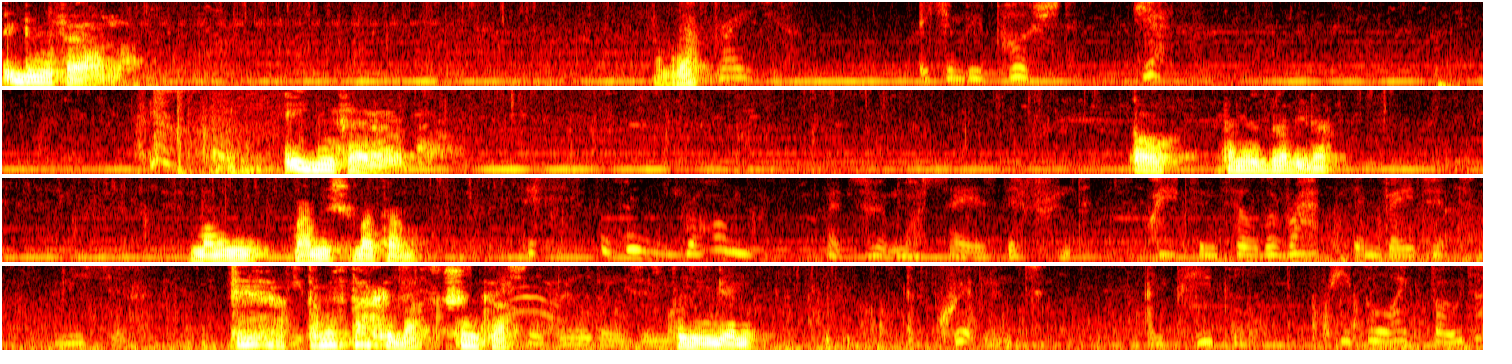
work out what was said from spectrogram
Ignifer. Dobra. That brazier. It can be pushed. Yes. Ignifer. O, tam jest drabina. Mam, mam iść chyba tam. This is all wrong. Let's hope Marseille is different. Wait until the rats invade it. Amicia. Tam jest ta chyba skrzynka z tuningiem. Equipment and people. People like Voda?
